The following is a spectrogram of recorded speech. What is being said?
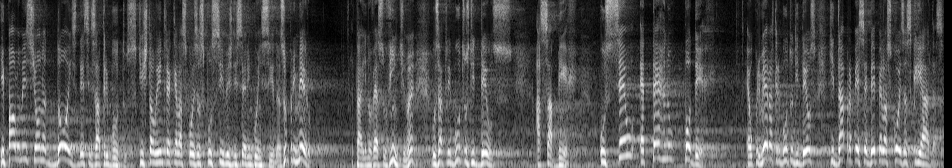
E Paulo menciona dois desses atributos que estão entre aquelas coisas possíveis de serem conhecidas. O primeiro, está aí no verso 20, não é? Os atributos de Deus, a saber, o seu eterno poder. É o primeiro atributo de Deus que dá para perceber pelas coisas criadas.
